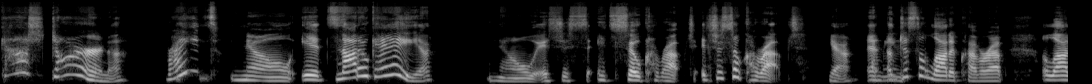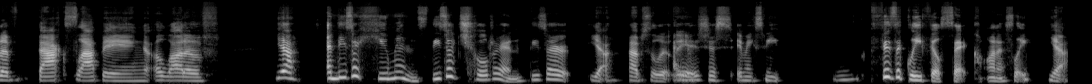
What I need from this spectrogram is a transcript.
gosh darn. right? No, it's Not okay. no, it's just it's so corrupt. It's just so corrupt. Yeah. And uh, mean- just a lot of cover up, a lot of backslapping, a lot of, yeah, And these are humans. These are children. These are yeah, absolutely. it's just it makes me physically feel sick, honestly. Yeah.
